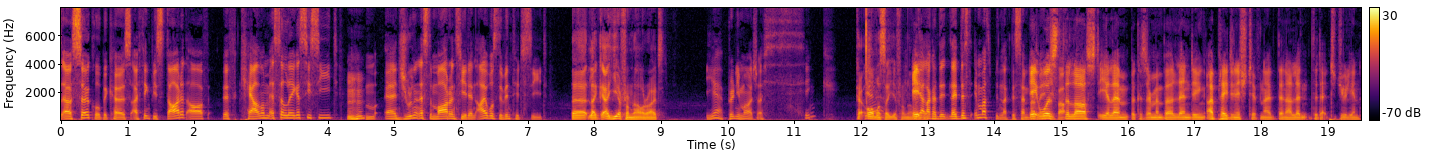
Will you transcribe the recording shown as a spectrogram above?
uh, circle because I think we started off with Callum as the legacy seed, Mm-hmm. uh, Julian as the modern seed, and I was the vintage seed. Uh, like a year from now, right? Yeah, pretty much. I think. Okay, Almost a year from now. yeah, like I did. Like this, it must have been like December. It maybe, was but- the last ELM because I remember lending. I played initiative and I, then I lent the deck to Julian.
